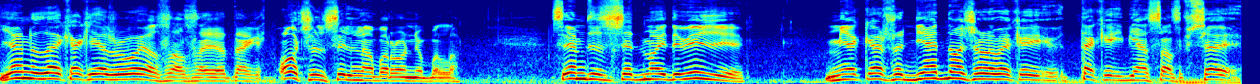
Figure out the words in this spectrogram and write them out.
Я не знаю, как я живой остался. Я так. Очень сильно обороне было. 77-й дивизии, мне кажется, ни одного человека так и не осталось. Все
